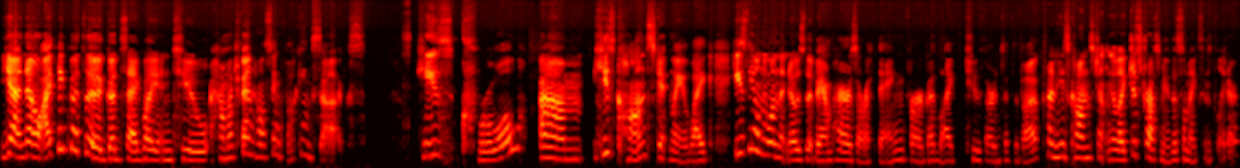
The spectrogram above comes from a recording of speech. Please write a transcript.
Yeah, no, I think that's a good segue into how much Van Helsing fucking sucks. He's cruel. Um, he's constantly like he's the only one that knows that vampires are a thing for a good like two thirds of the book, and he's constantly like, "Just trust me, this will make sense later,"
